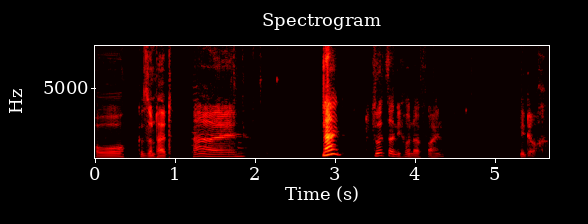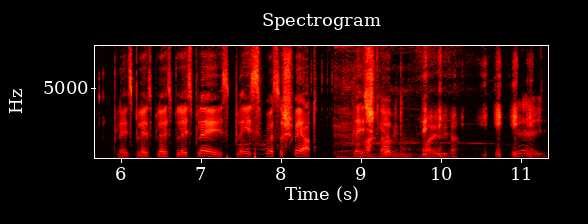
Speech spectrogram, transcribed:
Oh, Gesundheit. Hi. Nein, du sollst da nicht runterfallen. Geh doch. Blaze, Blaze, Blaze, Blaze, Blaze. Blaze versus Schwert. Blaze Ach, hab ich stirbt. noch einen Fall wieder. Yay.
